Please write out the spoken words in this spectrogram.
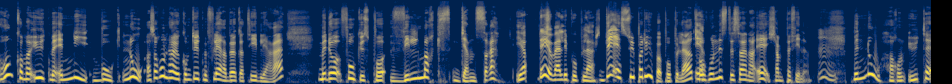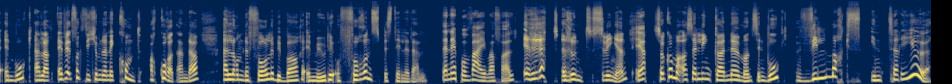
Hun kommer ut med en ny bok nå. Altså Hun har jo kommet ut med flere bøker tidligere, med da fokus på villmarksgensere. Ja, det er jo veldig populært. Det er superduper populært, Ja. og hennes designer er kjempefine. Mm. Men nå har hun ute en bok, eller jeg vet faktisk ikke om den er kommet akkurat enda, eller om det foreløpig bare er mulig å forhåndsbestille den. Den er på vei, i hvert fall. Rett rundt svingen Ja. så kommer altså Linka Naumann sin bok Villmarksinteriør.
